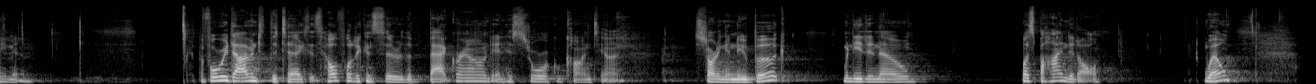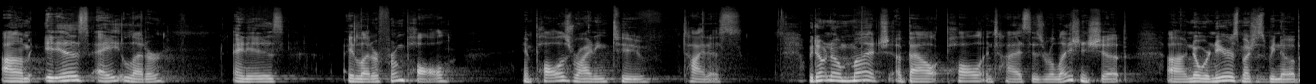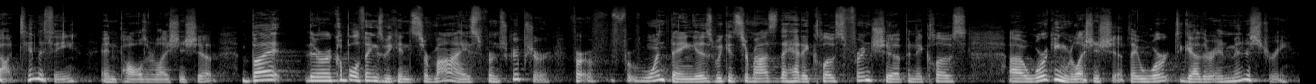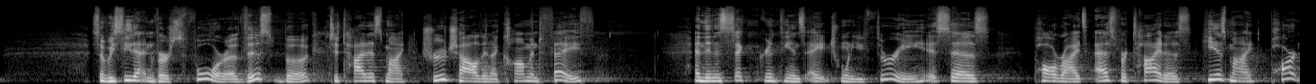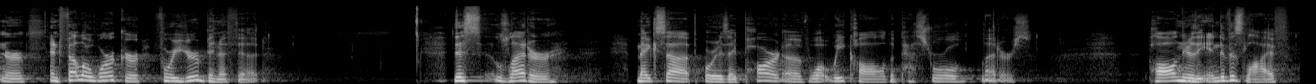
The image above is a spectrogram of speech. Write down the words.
Amen. Before we dive into the text, it's helpful to consider the background and historical content. Starting a new book, we need to know what's behind it all. Well, um, it is a letter, and it is a letter from Paul, and Paul is writing to Titus. We don't know much about Paul and Titus's relationship, uh, nowhere near as much as we know about Timothy and Paul's relationship, but there are a couple of things we can surmise from Scripture. For, for one thing is we can surmise that they had a close friendship and a close uh, working relationship. They worked together in ministry. So we see that in verse 4 of this book to Titus, my true child in a common faith. And then in 2 Corinthians 8 23, it says, Paul writes, As for Titus, he is my partner and fellow worker for your benefit. This letter makes up or is a part of what we call the pastoral letters. Paul, near the end of his life,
